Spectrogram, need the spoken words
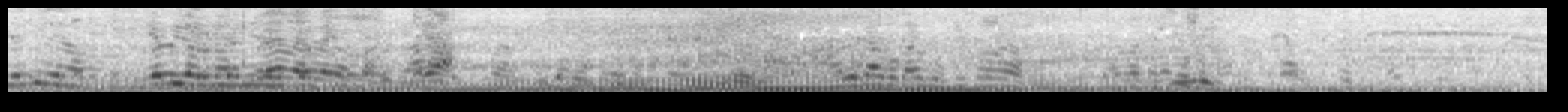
Début là. Début là non. Ouais ouais ouais. Ya. Allez, t'as vos barres. On va se jouer. Oh, le mouvement, les gars. Let me get here. Il il y a du pion. Ici, On est dans le milieu de l'eau. Il me l'a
